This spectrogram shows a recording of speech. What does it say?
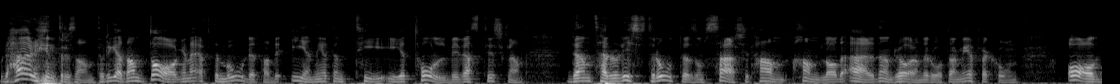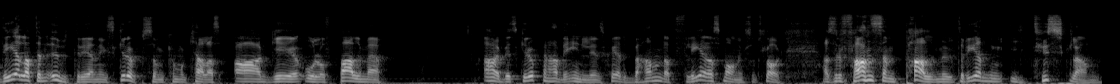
Och det här är intressant. Redan dagarna efter mordet hade enheten TE12 i Västtyskland, den terroristrotel som särskilt hand handlade ärenden rörande Rotarmé fraktion avdelat en utredningsgrupp som kommer att kallas AG Olof Palme Arbetsgruppen hade i inledningsskedet behandlat flera spaningsuppslag. Alltså det fanns en palmutredning i Tyskland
